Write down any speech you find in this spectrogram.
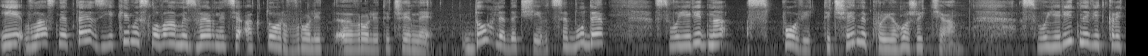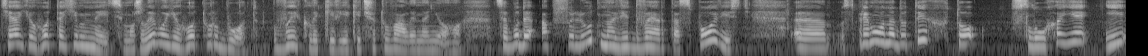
І власне те, з якими словами звернеться актор в ролі е, в ролі тичини. До глядачів це буде своєрідна сповідь тичини про його життя, своєрідне відкриття його таємниць, можливо, його турбот, викликів, які чатували на нього. Це буде абсолютно відверта сповість, е, спрямована до тих, хто слухає і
